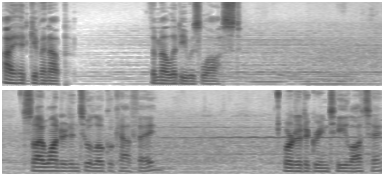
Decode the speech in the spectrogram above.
I had given up. The melody was lost. So I wandered into a local cafe, ordered a green tea latte.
